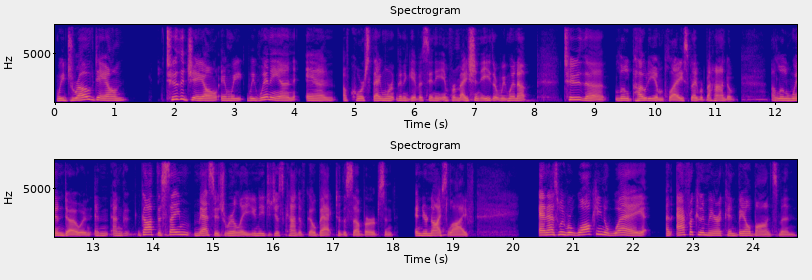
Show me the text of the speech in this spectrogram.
we drove down to the jail and we we went in and of course they weren't going to give us any information either. We went up to the little podium place. They were behind a a little window and, and, and got the same message really. You need to just kind of go back to the suburbs and, and your nice life. And as we were walking away, an African American bail bondsman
